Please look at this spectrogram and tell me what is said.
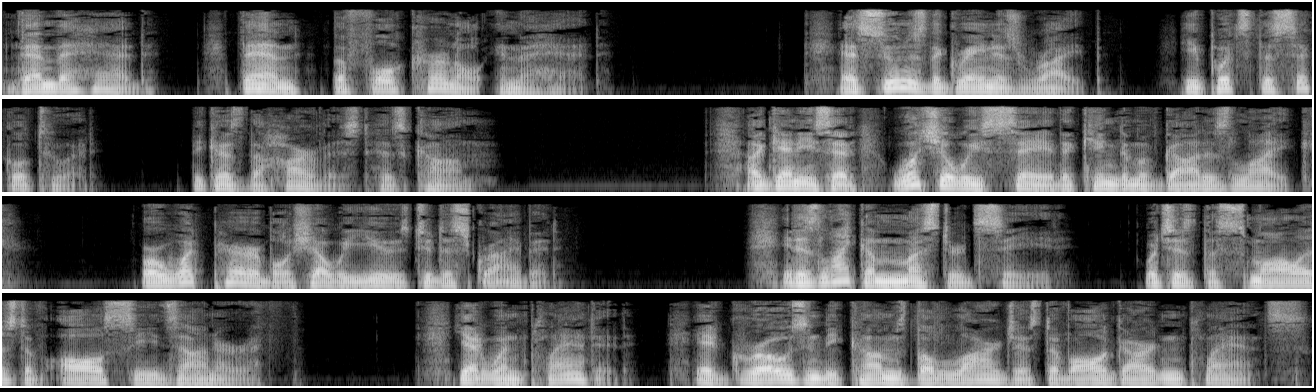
then the head then the full kernel in the head. As soon as the grain is ripe he puts the sickle to it because the harvest has come. Again he said what shall we say the kingdom of god is like? Or what parable shall we use to describe it it is like a mustard seed which is the smallest of all seeds on earth. Yet when planted it grows and becomes the largest of all garden plants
